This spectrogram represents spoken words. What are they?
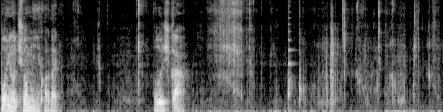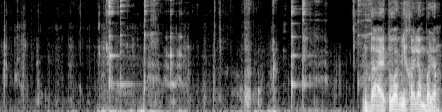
Понял, чего мне не хватает. Лучка. Да, это вам не халям-балям.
